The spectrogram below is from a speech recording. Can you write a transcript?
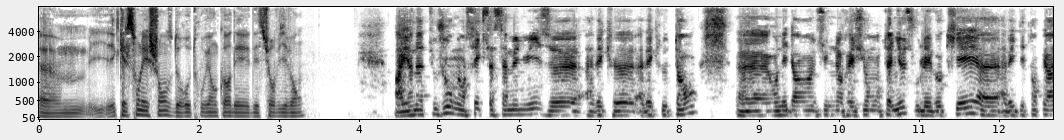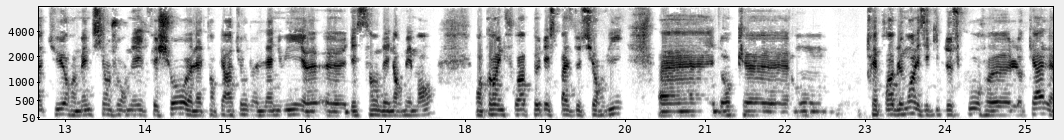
quelles sont les chances de retrouver encore des survivants? Il y en a toujours, mais on sait que ça s'amenuise euh, avec euh, avec le temps. Euh, on est dans une région montagneuse, vous l'évoquiez, avec des températures, même si en journée il fait chaud, la température de la nuit descend énormément. Encore une fois, peu d'espace de survie. donc, très probablement, les équipes de secours locales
